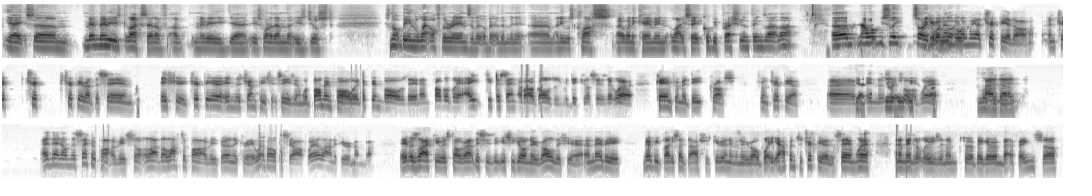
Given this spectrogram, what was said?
Yeah, it's um maybe he's like I said, I've, I've maybe yeah, it's one of them that he's just he's not being let off the reins a little bit at the minute. Um, and he was class uh, when he came in. Like I say, it could be pressure and things like that. Um, now obviously, sorry, Do you go on. remember Lottie. when we had Trippier though, and Trip, Trip, Trippier had the same issue? Trippier in the Championship season were bombing forward, whipping balls in, and probably eighty percent of our goals, as ridiculous as they were, came from a deep cross from Trippier um, Yeah, in the, some sort of way. And guy. then, and then on the second part of his sort of like the latter part of his Burnley career, what about the halfway line? If you remember, it was like he was told, "Right, this is this is your new role this year," and maybe maybe like you said, Dyche has given him a new role, but it happened to Trippier the same way, and then we ended up losing him to a bigger and better thing. So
